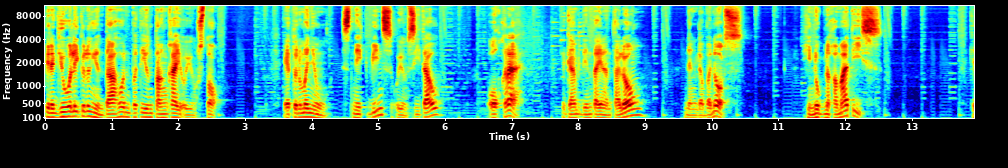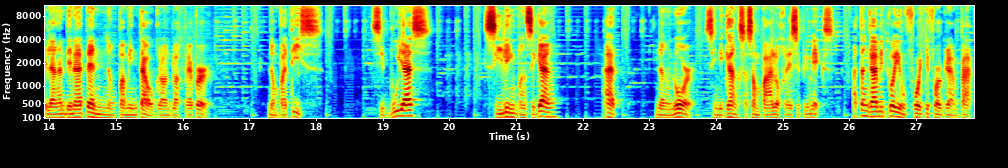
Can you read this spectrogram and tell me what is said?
Pinaghiwalay ko lang yung dahon pati yung tangkay o yung stalk. Ito naman yung snake beans o yung sitaw, okra. Nagamit din tayo ng talong, ng labanos, hinog na kamatis. Kailangan din natin ng paminta o ground black pepper, ng patis, sibuyas, siling pangsigang, at ng nor, sinigang sa sampalok recipe mix. At ang gamit ko ay yung 44 gram pack.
